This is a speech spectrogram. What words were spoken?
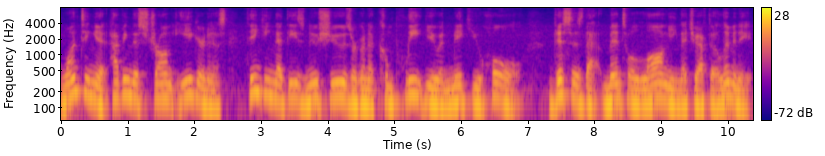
wanting it, having this strong eagerness, thinking that these new shoes are going to complete you and make you whole. This is that mental longing that you have to eliminate.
